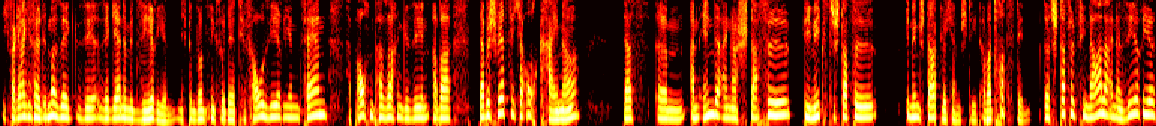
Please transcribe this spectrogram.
ich vergleiche es halt immer sehr, sehr, sehr gerne mit Serien. Ich bin sonst nicht so der TV-Serien-Fan, habe auch ein paar Sachen gesehen, aber da beschwert sich ja auch keiner, dass ähm, am Ende einer Staffel die nächste Staffel in den Startlöchern steht. Aber trotzdem, das Staffelfinale einer Serie,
